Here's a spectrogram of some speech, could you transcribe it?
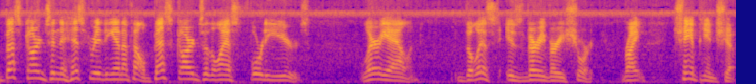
best guards in the history of the NFL, best guards of the last 40 years. Larry Allen. The list is very, very short, right? Championship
